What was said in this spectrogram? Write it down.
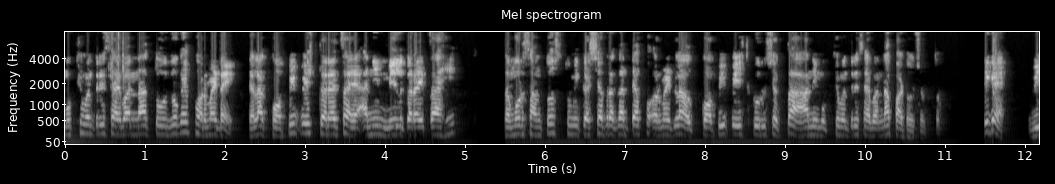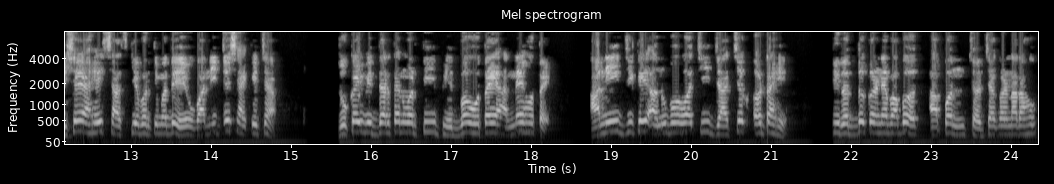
मुख्यमंत्री साहेबांना तो जो काही फॉर्मॅट आहे त्याला कॉपी पेस्ट करायचा आहे आणि मेल करायचा आहे. समोर सांगतोस तुम्ही कशा प्रकारच्या फॉर्मॅटला कॉपी पेस्ट करू शकता आणि मुख्यमंत्री साहेबांना पाठवू शकतो. ठीक आहे? विषय आहे शासकीय भरतीमध्ये वाणिज्य शाखेच्या. जो काही विद्यार्थ्यांवरती भेदभाव होत आहे अन्याय होत आहे आणि जी काही अनुभवाची जाचक अट आहे ती रद्द करण्याबाबत आपण चर्चा करणार आहोत.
